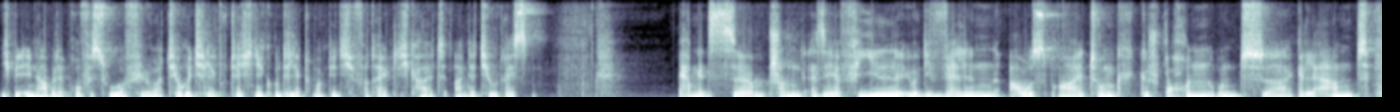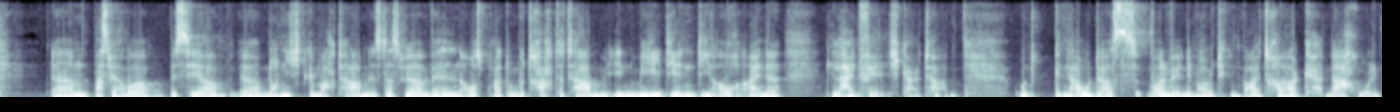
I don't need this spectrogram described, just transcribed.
Ich bin Inhaber der Professur für Theoretische Elektrotechnik und elektromagnetische Verträglichkeit an der TU Dresden. Wir haben jetzt äh, schon sehr viel über die Wellenausbreitung gesprochen und äh, gelernt. Ähm, was wir aber bisher äh, noch nicht gemacht haben, ist, dass wir Wellenausbreitung betrachtet haben in Medien, die auch eine Leitfähigkeit haben. Und genau das wollen wir in dem heutigen Beitrag nachholen.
